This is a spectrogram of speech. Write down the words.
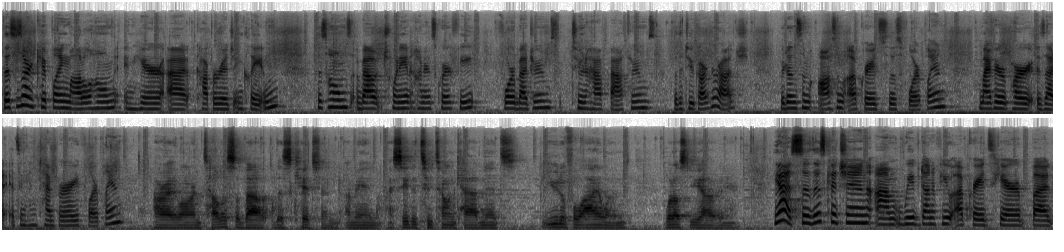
This is our Kipling model home in here at Copper Ridge in Clayton. This home's about 2,800 square feet, four bedrooms, two and a half bathrooms with a two car garage. We've done some awesome upgrades to this floor plan. My favorite part is that it's a contemporary floor plan. All right, Lauren, tell us about this kitchen. I mean, I see the two-tone cabinets, beautiful island. What else do you have in here? Yeah, so this kitchen, um, we've done a few upgrades here, but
